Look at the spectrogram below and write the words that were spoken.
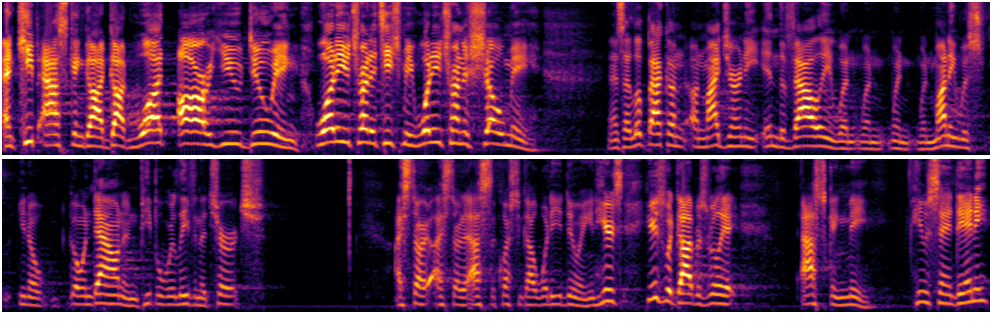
and keep asking God, God, what are you doing? What are you trying to teach me? What are you trying to show me? And as I look back on, on my journey in the valley when, when, when, when money was you know, going down and people were leaving the church, I, start, I started asking the question, God, what are you doing? And here's, here's what God was really asking me he was saying, Danny,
